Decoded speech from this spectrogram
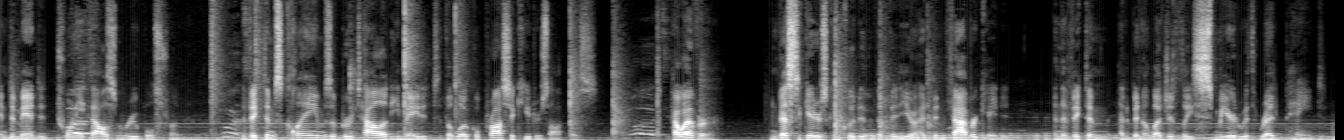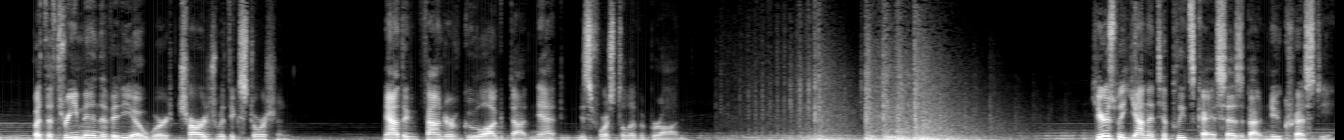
and demanded 20,000 rubles from him. The victim's claims of brutality made it to the local prosecutor's office. However, investigators concluded that the video had been fabricated and the victim had been allegedly smeared with red paint. But the three men in the video were charged with extortion now the founder of Gulag.net is forced to live abroad. Here's what Yana Teplitskaya says about New Kresty.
